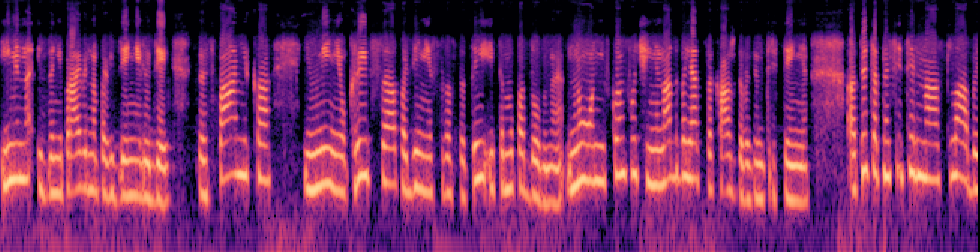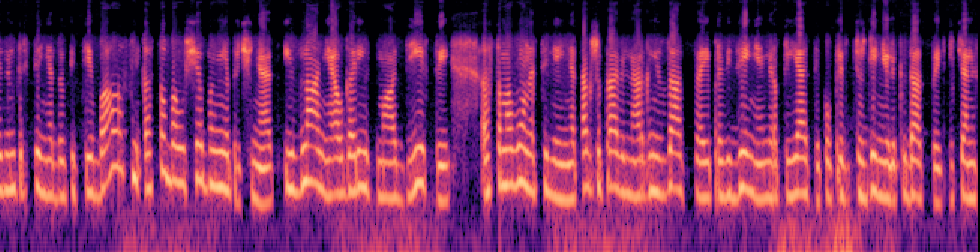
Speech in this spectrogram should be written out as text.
именно из-за неправильного поведения людей. То есть паника, неумение укрыться, падение с высоты и тому подобное. Но ни в коем случае не надо бояться каждого землетрясения. А, то есть относительно слабые землетрясения до 5 баллов особо ущерба не причиняют. И знание алгоритма действий а, самого населения, также правильная организация и проведение мероприятий по предупреждению ликвидации чрезвычайных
